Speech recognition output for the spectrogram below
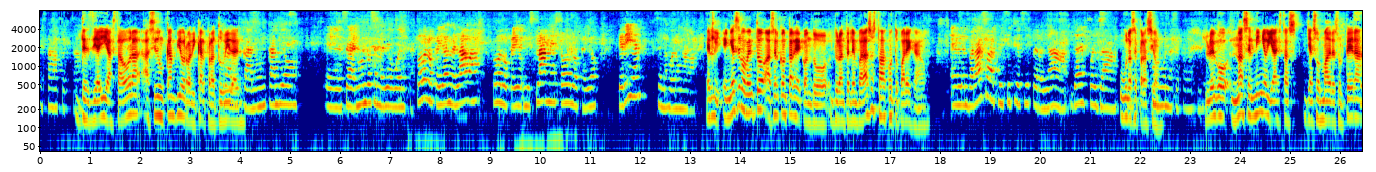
estaba afectado. Desde ahí hasta ahora ha sido un cambio radical para tu vida. Radical, un cambio, eh, o sea, el mundo se me dio vuelta. Todo lo que yo anhelaba, todo lo que yo, mis planes, todo lo que yo quería, se me fueron abajo. Erly, en ese momento, hacer contar que cuando durante el embarazo estabas con tu pareja, ¿no? El embarazo al principio sí, pero ya, ya después ya... Hubo una separación. Hubo una separación. Luego nace el niño, ya estás, ya sos madre soltera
